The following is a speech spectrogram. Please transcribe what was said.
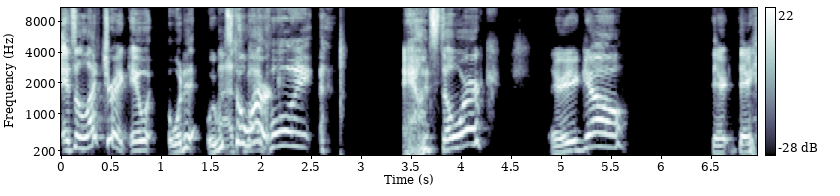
it's electric. It would it, it would That's still work. point. it would still work. There you go. There, they.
